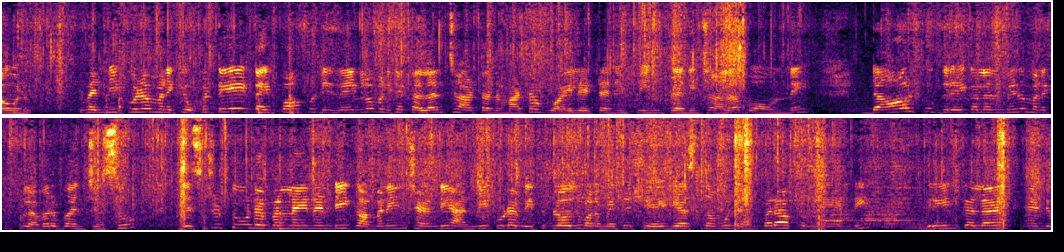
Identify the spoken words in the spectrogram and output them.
అవును. ఇవన్నీ కూడా మనకి ఒకటే టైప్ ఆఫ్ డిజైన్లో మనకి కలర్ చార్ట్ అన్నమాట. వైలెట్ అని పింక్ అని చాలా బాగున్నాయి. డార్క్ గ్రే కలర్ మీద మనకి flower bunches. Just two double nine అండి గమనించండి. అన్నీ కూడా విత్ బ్లౌజ్ మనమైతే షేర్ చేస్తున్నాము. నెంబర్ ఆఫ్ ఉన్నాయండి. Green colour and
